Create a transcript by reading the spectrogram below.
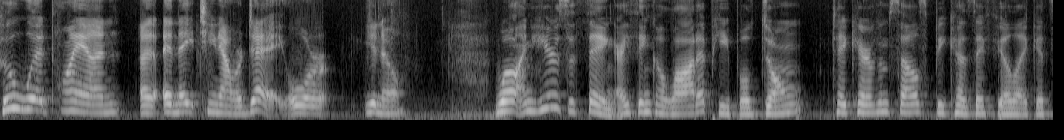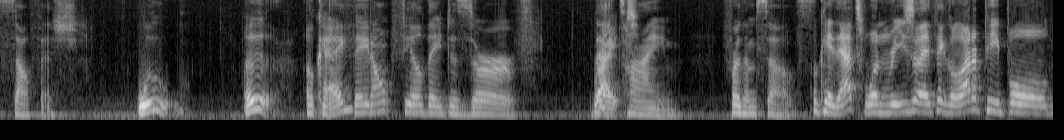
who would plan a, an 18-hour day or, you know, Well, and here's the thing I think a lot of people don't take care of themselves because they feel like it's selfish. woo. Ugh. Okay. They don't feel they deserve that Right. time for themselves. Okay, that's one reason. I think a lot of people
